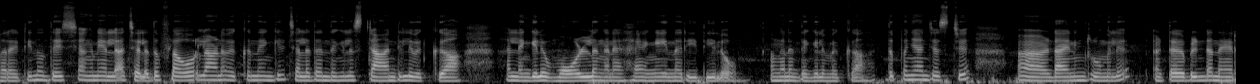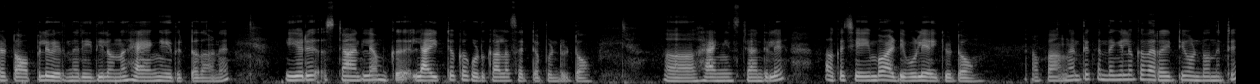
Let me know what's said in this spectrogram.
വെറൈറ്റി എന്ന് ഉദ്ദേശിച്ച് അങ്ങനെയല്ല ചിലത് ഫ്ലവറിലാണ് വെക്കുന്നതെങ്കിൽ ചിലത് എന്തെങ്കിലും സ്റ്റാൻഡിൽ വെക്കുക അല്ലെങ്കിൽ വോളിൽ ഇങ്ങനെ ഹാങ് ചെയ്യുന്ന രീതിയിലോ അങ്ങനെ എന്തെങ്കിലും വെക്കുക. ഇതിപ്പോൾ ഞാൻ ജസ്റ്റ് ഡൈനിങ് റൂമിൽ ടേബിളിന്റെ നേരെ ടോപ്പിൽ വരുന്ന രീതിയിലൊന്ന് ഹാങ് ചെയ്തിട്ടതാണ്. ഈ ഒരു സ്റ്റാൻഡിൽ നമുക്ക് ലൈറ്റൊക്കെ കൊടുക്കാനുള്ള സെറ്റപ്പ് ഉണ്ട് കേട്ടോ ഹാങ്ങിങ് സ്റ്റാൻഡിൽ ഒക്കെ ചെയ്യുമ്പോൾ അടിപൊളിയായിരിക്കും കേട്ടോ അപ്പോൾ അങ്ങനത്തെയൊക്കെ എന്തെങ്കിലുമൊക്കെ വെറൈറ്റി കൊണ്ടുവന്നിട്ട്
